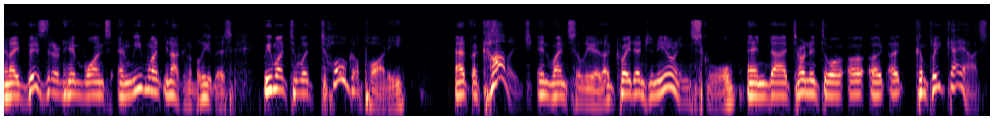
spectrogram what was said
and I visited him once, and we went, you're not going to believe this, we went to a toga party at the college in Rensselaer, that great engineering school, and uh, turned into a, a, a, complete chaos.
